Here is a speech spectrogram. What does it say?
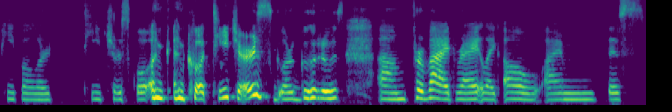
people or teachers, quote unquote teachers or gurus um, provide, right? Like, oh, I'm this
